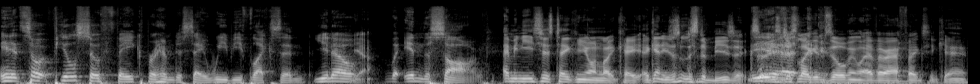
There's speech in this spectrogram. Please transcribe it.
And it's so it feels so fake for him to say "we be flexing," you know, Yeah. in the song. I mean, he's just taking on like, hey, again, he doesn't listen to music, so he's just like absorbing whatever affects he can.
